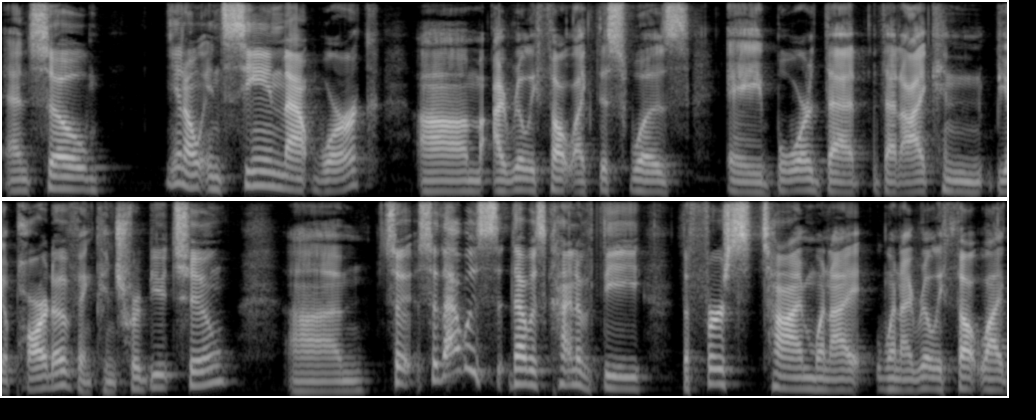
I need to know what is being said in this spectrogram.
And so, you know, in seeing that work, um, I really felt like this was a board that that I can be a part of and contribute to. Um, so so that was that was kind of the the first time when I when I really felt like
